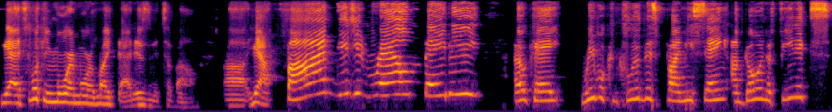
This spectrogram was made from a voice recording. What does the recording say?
Yeah, it's looking more and more like that, isn't it, Taval? Uh, yeah, five digit realm, baby. Okay, we will conclude this by me saying I'm going to Phoenix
